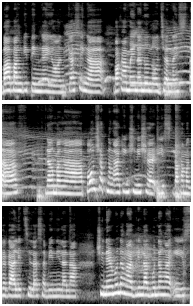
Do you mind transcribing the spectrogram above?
babanggitin ngayon. Kasi nga, baka may nanonood dyan na staff ng mga pawn shop ng aking sinishare is baka magagalit sila sabihin nila na shinare mo na nga, blinag mo na nga is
